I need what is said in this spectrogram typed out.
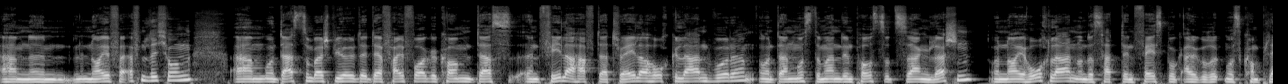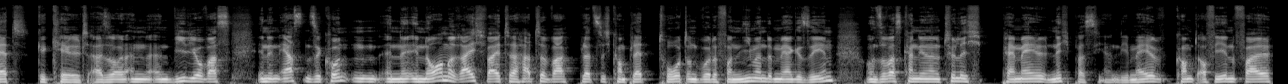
ähm, eine neue Veröffentlichung. Ähm, und da ist zum Beispiel der, der Fall vorgekommen, dass ein fehlerhafter Trailer hochgeladen wurde und dann musste man den Post sozusagen löschen und neu hochladen und das hat den Facebook-Algorithmus komplett gekillt. Also ein, ein Video, was in den ersten Sekunden eine enorme Reichweite hatte, war plötzlich komplett tot und wurde von niemandem mehr gesehen. Und sowas kann dir natürlich per Mail nicht passieren. Die Mail kommt auf jeden Fall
